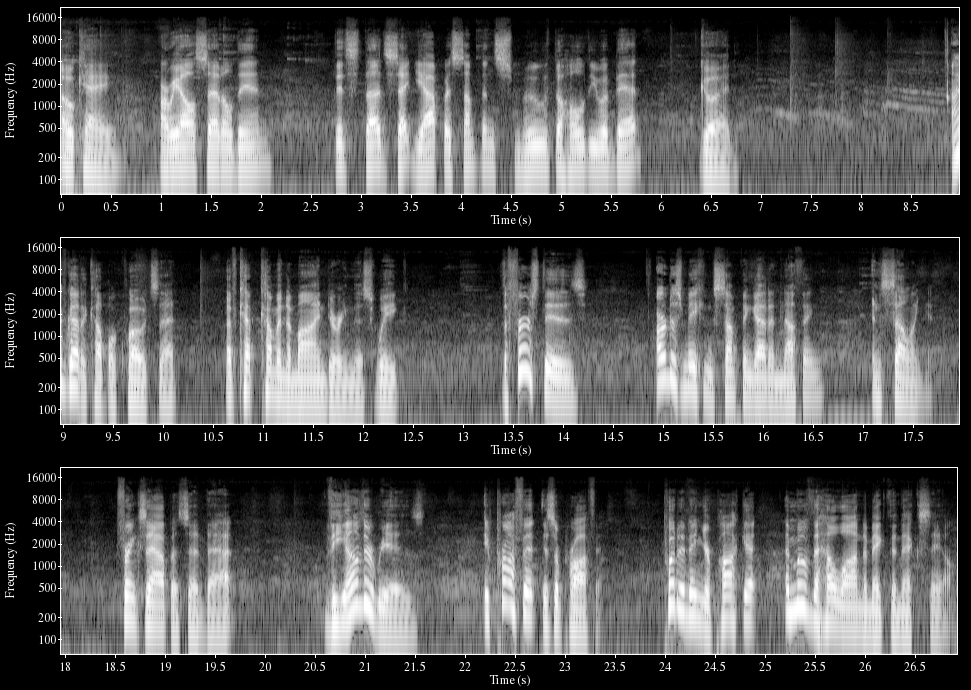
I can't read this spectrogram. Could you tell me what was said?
Okay, are we all settled in? Did Stud set you up with something smooth to hold you a bit? Good. I've got a couple quotes that have kept coming to mind during this week. The first is art is making something out of nothing and selling it. Frank Zappa said that. The other is a profit is a profit. Put it in your pocket and move the hell on to make the next sale.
